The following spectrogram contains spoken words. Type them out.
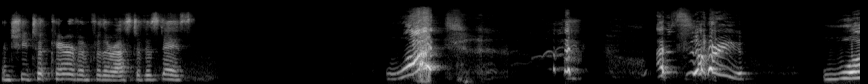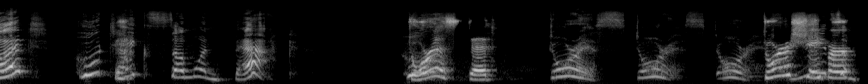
And she took care of him for the rest of his days. What? I'm sorry. What? Who takes someone back? Who- Doris did. Doris, Doris, Doris. Doris Shaper,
